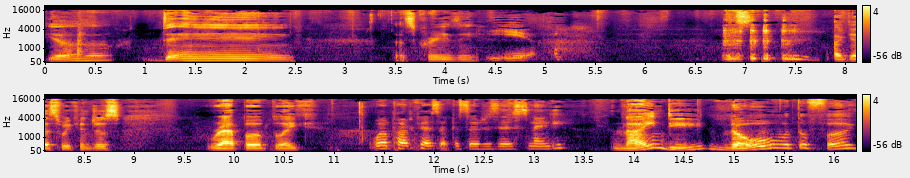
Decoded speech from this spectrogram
yeah. Dang. That's crazy. Yeah. I guess we can just wrap up like What podcast episode is this? 90? ninety. No, what the fuck?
